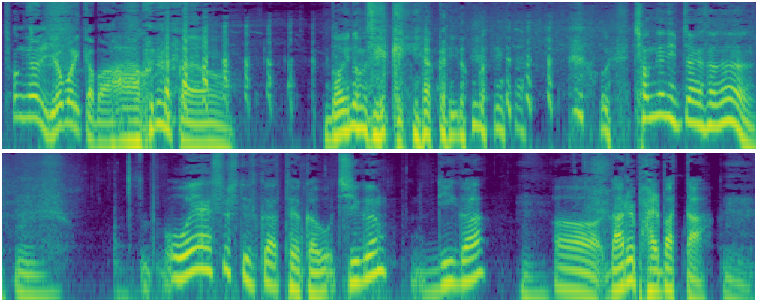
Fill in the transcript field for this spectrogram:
청년을 잃어버릴까봐. 아, 그러니까요. 너희 놈 새끼 약간 이런 거니까. 청년 입장에서는 음. 오해했을 수도 있을 것 같아요. 그러니까 지금 네가 음. 어 나를 밟았다. 음.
